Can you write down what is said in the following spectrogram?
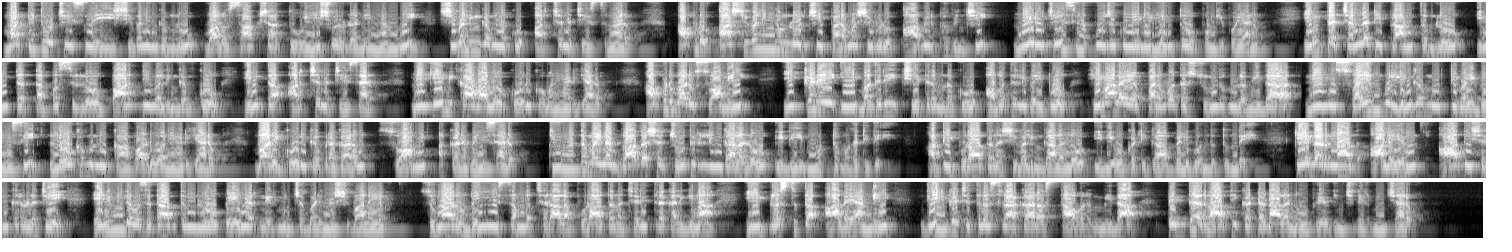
మట్టితో చేసిన ఈ శివలింగంను వారు సాక్షాత్తు ఈశ్వరుడని నమ్మి శివలింగంనకు అర్చన చేస్తున్నారు. అప్పుడు ఆ శివలింగంలోంచి పరమశివుడు ఆవిర్భవించి మీరు చేసిన పూజకు నేను ఎంతో పొంగిపోయాను. ఇంత చల్లటి ప్రాంతంలో ఇంత తపస్సులో పార్థివ లింగంకు ఇంత అర్చన చేశారు. మీకేమి కావాలో కోరుకోమని అడిగారు. అప్పుడు వారు స్వామి ఇక్కడే ఈ బదరీ క్షేత్రమునకు అవతలి వైపు హిమాలయ పర్వత శృంగముల మీద నీవు స్వయంభు లింగమూర్తివై వెలిసి లోకమును కాపాడు అని అడిగారు. వారి కోరిక ప్రకారం స్వామి అక్కడ వెలిశాడు. అత్యున్నతమైన ద్వాదశ జ్యోతిర్లింగాలలో ఇది మొట్టమొదటిది. అతి పురాతన శివలింగాలలో ఇది ఒకటిగా వెలుగొందుతుంది. కేదార్నాథ్ ఆలయం ఆది శంకరులచే ఎనిమిదవ శతాబ్దంలో పేనర్ నిర్మించబడిన శివాలయం. సుమారు వెయ్యి సంవత్సరాల పురాతన చరిత్ర కలిగిన ఈ ప్రస్తుత ఆలయాన్ని దీర్ఘ చతురస్రాకార స్థావరం మీద పెద్ద రాతి కట్టడాలను ఉపయోగించి నిర్మించారు.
